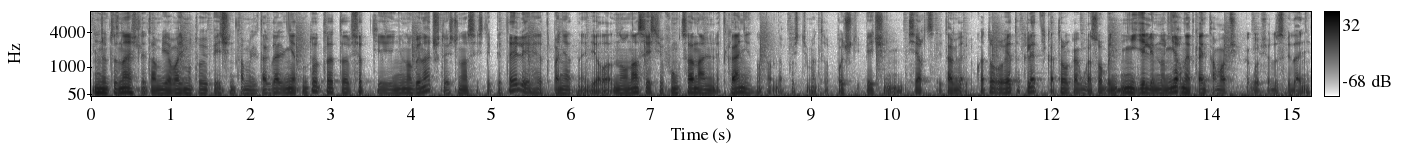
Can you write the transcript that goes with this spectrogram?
Ну, ты знаешь ли, там я возьму твою печень там или так далее. Нет, ну тут это все-таки немного иначе. То есть у нас есть эпители, это понятное дело, но у нас есть и функциональные ткани, ну там, допустим, это почки, печень, сердце и так далее, у которого это клетки, которые как бы особо не делим, но нервная ткань там вообще как бы все, до свидания.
